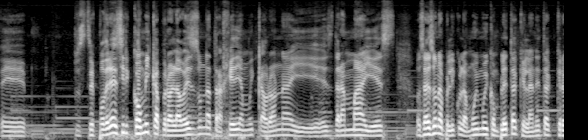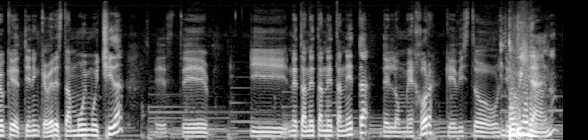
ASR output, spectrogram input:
eh, pues se podría decir cómica, pero a la vez es una tragedia muy cabrona y es drama y es... O sea, es una película muy, muy completa que la neta creo que tienen que ver, está muy, muy chida. Este... Y neta, neta, neta, neta, de lo mejor que he visto En tu últimamente. vida, ¿no?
